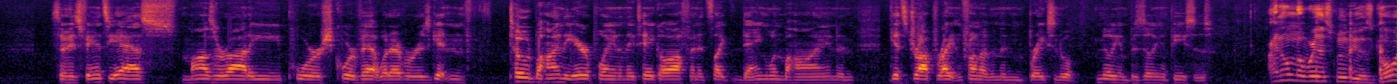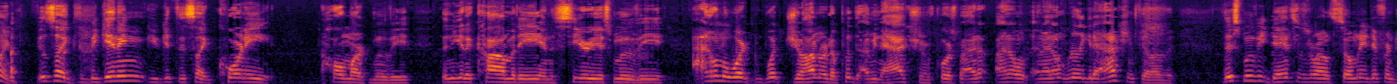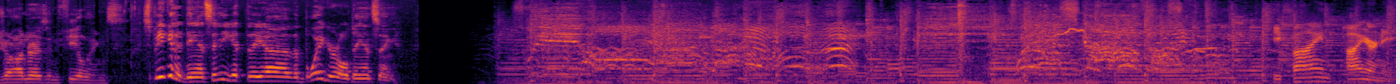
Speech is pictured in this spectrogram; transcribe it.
so his fancy ass Maserati, Porsche, Corvette, whatever, is getting towed behind the airplane, and they take off, and it's like dangling behind, and gets dropped right in front of him, and breaks into a million bazillion pieces. I don't know where this movie was going. Feels like the beginning, you get this like corny Hallmark movie, then you get a comedy and a serious movie. I don't know what what genre to put. I mean, action, of course, but I don't, I don't, and I don't really get an action feel out of it. This movie dances around so many different genres and feelings. Speaking of dancing, you get the uh, the boy girl dancing. Define irony.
